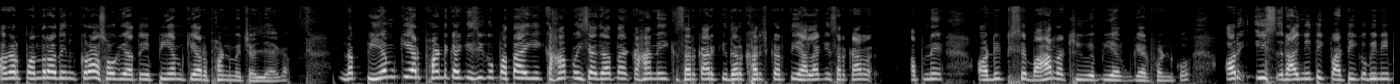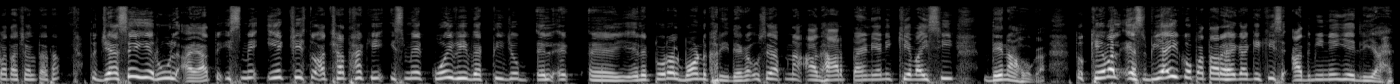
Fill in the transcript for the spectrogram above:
अगर पंद्रह दिन क्रॉस हो गया तो ये पीएम केयर फंड में चल जाएगा। न पीएम केयर फंड का किसी को पता है कि कहाँ पैसा जाता है, कहाँ नहीं, सरकार किधर खर्च करती है? हालाँकि सरकार अपने ऑडिट से बाहर रखी हुई पी एम केयर फंड को और इस राजनीतिक पार्टी को भी नहीं पता चलता था। तो जैसे ये रूल आया तो इसमें एक चीज़ तो अच्छा था कि इसमें कोई भी व्यक्ति जो इलेक्टोरल बॉन्ड खरीदेगा, उसे अपना आधार, पैन यानी के देना होगा। तो केवल एसबीआई को पता रहेगा कि किस आदमी ने ये लिया है।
